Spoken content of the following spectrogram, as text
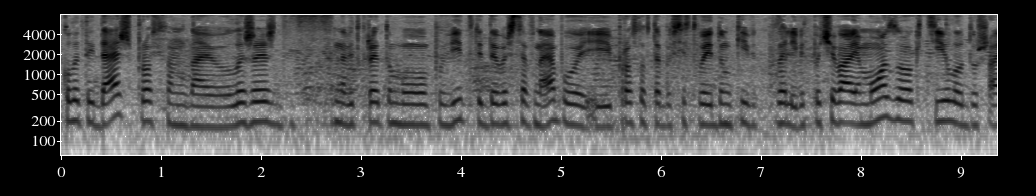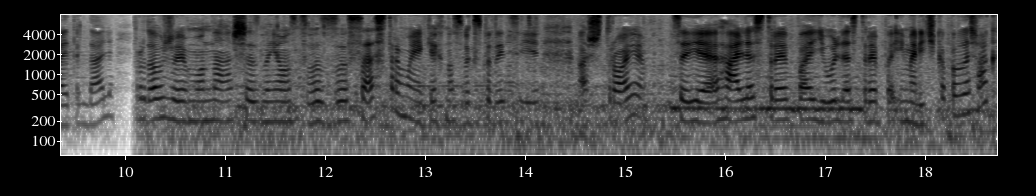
коли ти йдеш, просто не знаю, лежиш на відкритому повітрі, дивишся в небо, і просто в тебе всі твої думки взагалі відпочиває мозок, тіло, душа і так далі. Продовжуємо наше знайомство з сестрами, яких нас в експедиції аж троє. Це є Галя Стрипа, Юля Стрипа і Марічка Павлишак.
